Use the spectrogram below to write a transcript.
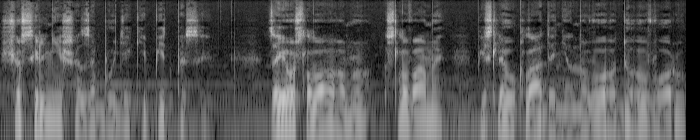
що сильніша за будь-які підписи. За його словами, після укладення нового договору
